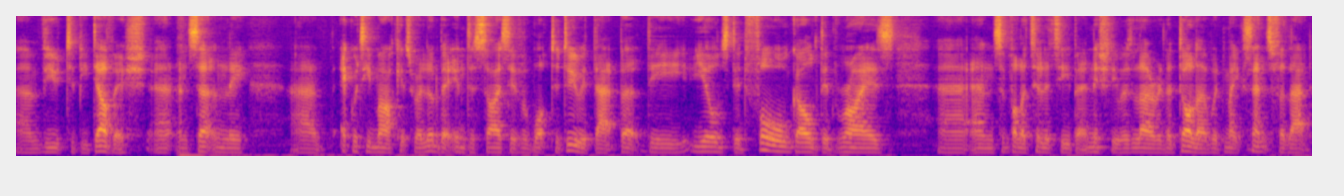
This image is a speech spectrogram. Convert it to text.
uh, viewed to be dovish, uh, and certainly uh, equity markets were a little bit indecisive of what to do with that. But the yields did fall, gold did rise, uh, and some volatility, but initially was lower in the dollar, would make sense for that.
